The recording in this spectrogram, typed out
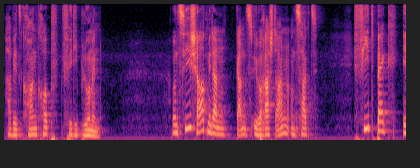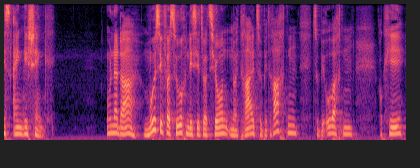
habe jetzt keinen Kopf für die Blumen. Und sie schaut mir dann ganz überrascht an und sagt, Feedback ist ein Geschenk. Und na da muss ich versuchen, die Situation neutral zu betrachten, zu beobachten. Okay,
